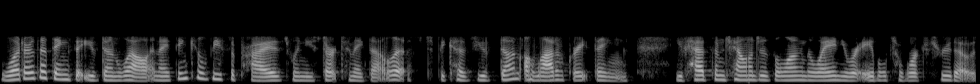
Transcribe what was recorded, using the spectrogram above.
What are the things that you've done well? And I think you'll be surprised when you start to make that list because you've done a lot of great things. You've had some challenges along the way and you were able to work through those.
